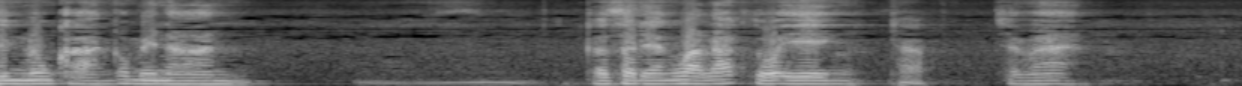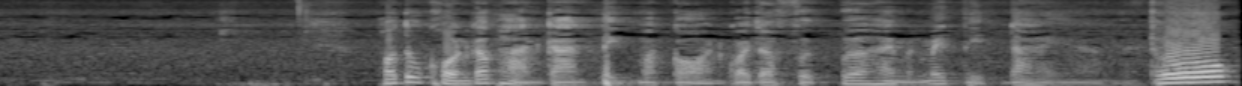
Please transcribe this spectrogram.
ถึงลำคาญก็ไม่นาน ก็แสดงว่ารักตัวเองครับ ใช่ไหมเพราะทุกคนก็ผ่านการติดมาก่อน กว่าจะฝึกเพื่อให้มันไม่ติดได้นะครับทุกข์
